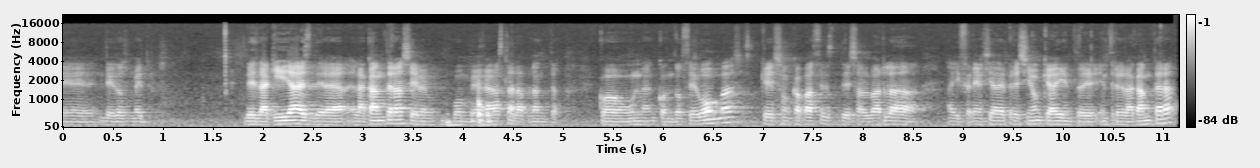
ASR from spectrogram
eh, de dos metros. Desde aquí, ya desde la, cántara, se bombeará hasta la planta con, con 12 bombas que son capaces de salvar la, diferencia de presión que hay entre, entre la cántara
